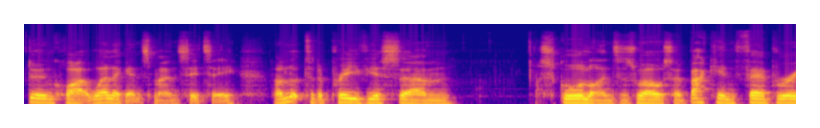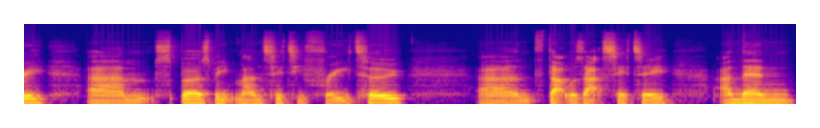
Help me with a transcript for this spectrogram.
doing quite well against Man City. I looked at the previous um, score lines as well. So back in February, um, Spurs beat Man City 3 2, and that was at City. And then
